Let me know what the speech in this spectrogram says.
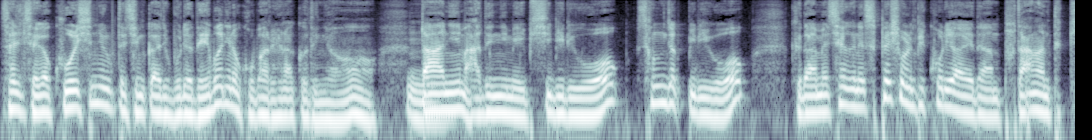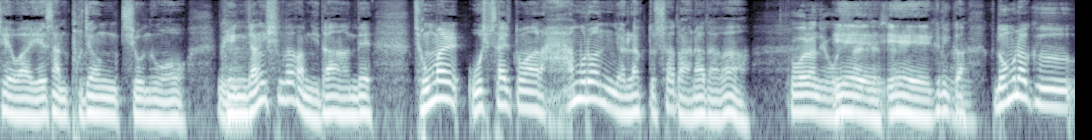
사실 제가 9월 16일부터 지금까지 무려 네 번이나 고발을 해놨거든요. 따님, 아드님의 입시 비리 의혹, 성적 비리 의혹, 그 다음에 최근에 스페셜 올림픽 코리아에 대한 부당한 특혜와 예산 부정 지원 의혹 굉장히 심각합니다. 근데 정말 54일 동안 아무런 연락도 수사도 안 하다가 고발한 지 54일 예, 됐어요. 예. 그러니까 너무나 그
